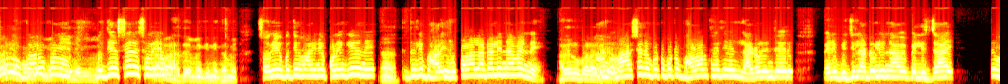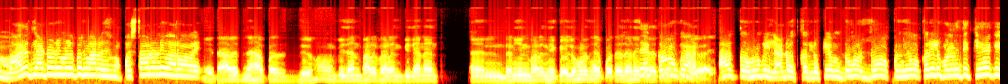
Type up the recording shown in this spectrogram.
અરે હું કરું મેં પણ બધી છે ને સોરી હદે મેં કીની ગમે સોરી બધી મારીને પણી ગયો ને તેલી ભારી રૂપાળા લાડા લઈને આવે ને. હરે રૂપાળા લઈને માર છે ને બટુ બટુ ભાળવાનું થાય લાડો લઈને જાય પેલી બીજી લાડો લઈને આવે પેલી જાય. મારે જ લાડો નહીં મળે પછી મારે પસ્તાવાનો નહીં વારો આવે. એ આવે ને હા પણ હું બીજાને ભાળે ભાળે બીજાને ધણીને ભાળે નીકળેલું શું થાય પોતે ધણી તે કરે તો કામ કર. હા તો હું ભી લાડો કરલું કેમ ડોહ ડોહ પણ એવો કરેલું મને નથી કહે કે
